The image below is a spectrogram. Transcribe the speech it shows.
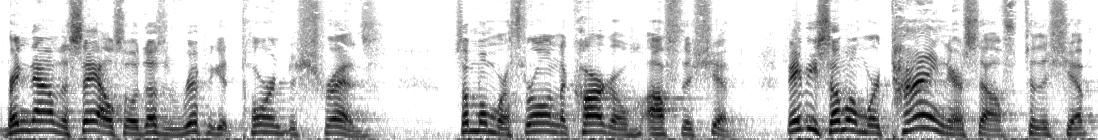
bring down the sail so it doesn't rip and get torn to shreds. Some of them were throwing the cargo off the ship. Maybe some of them were tying themselves to the ship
